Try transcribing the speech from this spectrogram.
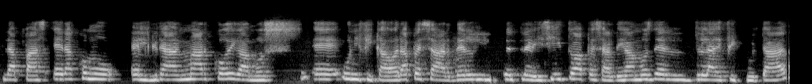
La paz era como el gran marco, digamos, eh, unificador a pesar del, plebiscito, a pesar, digamos, de la dificultad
